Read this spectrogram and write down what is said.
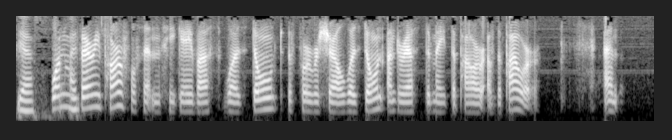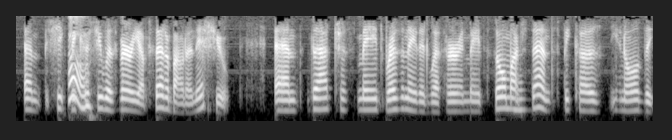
Yes. One I- very powerful sentence he gave us was don't for Rochelle was don't underestimate the power of the power. And and she Oh. because she was very upset about an issue. And that just made resonated with her and made so much Mm. sense because, you know, the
